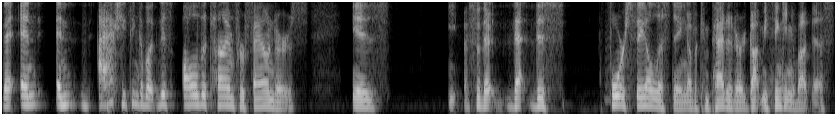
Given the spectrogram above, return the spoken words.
That and and I actually think about this all the time for founders is so that that this for sale listing of a competitor got me thinking about this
